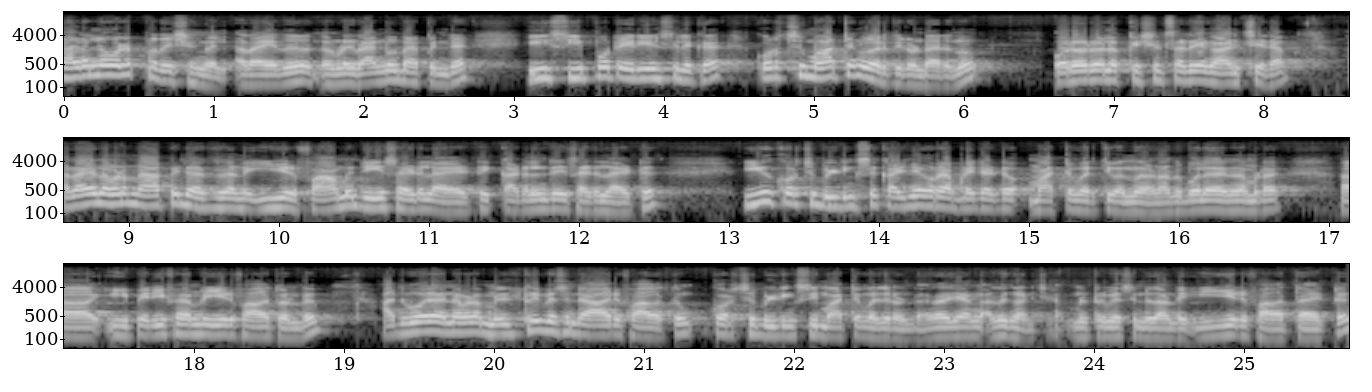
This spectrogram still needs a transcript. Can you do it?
കടലോര പ്രദേശങ്ങളിൽ അതായത് നമ്മുടെ റാങ്കിൾ മാപ്പിന്റെ ഈ സീപോർട്ട് ഏരിയസിലൊക്കെ കുറച്ച് മാറ്റങ്ങൾ വരുത്തിയിട്ടുണ്ടായിരുന്നു. ഓരോരോ ലൊക്കേഷൻസായിട്ട് ഞാൻ കാണിച്ചു തരാം അതായത് നമ്മുടെ മാപ്പിന്റെ അകത്ത് തന്നെ ഈ ഒരു ഫാമിന്റെ ഈ സൈഡിലായിട്ട് ഈ കടലിന്റെ ഈ സൈഡിലായിട്ട് ഈ കുറച്ച് ബിൽഡിങ്സ് കഴിഞ്ഞ കുറേ അപ്ഡേറ്റ് ആയിട്ട് മാറ്റം വരുത്തി വന്നതാണ്. അതുപോലെ തന്നെ നമ്മുടെ ഈ പെരിഫയറിന്റെ ഈ ഒരു ഭാഗത്തുണ്ട്. അതുപോലെ തന്നെ നമ്മുടെ മിലിറ്ററി ബേസിന്റെ ആ ഒരു ഭാഗത്തും കുറച്ച് ബിൽഡിങ്സ് ഈ മാറ്റം വരുന്നുണ്ട്. അതായത് ഞാൻ അത് കാണിച്ചു തരാം മിലിറ്ററി ബേസിന്റെ ഇതാണ്ട് ഈ ഒരു ഭാഗത്തായിട്ട്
